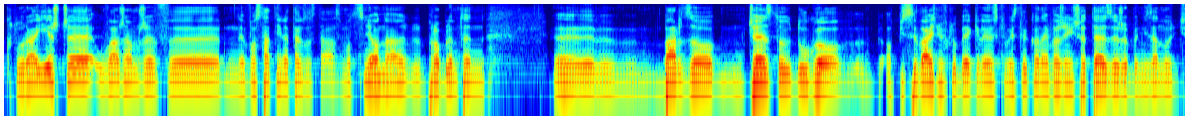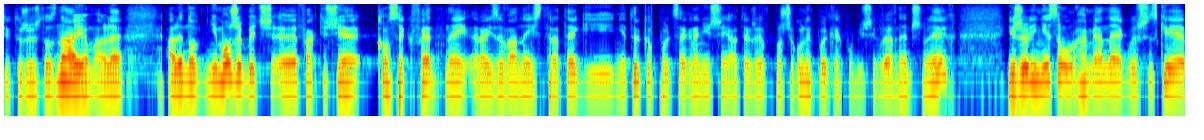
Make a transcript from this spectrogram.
która jeszcze uważam, że w, w ostatnich latach została wzmocniona. Problem ten bardzo często i długo opisywaliśmy w klubie Jagiellońskim, jest tylko najważniejsze tezy, żeby nie zanudzić tych, którzy już to znają, ale, ale no nie może być e, faktycznie konsekwentnej, realizowanej strategii nie tylko w polityce zagranicznej, ale także w poszczególnych politykach publicznych wewnętrznych, jeżeli nie są uruchamiane jakby wszystkie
